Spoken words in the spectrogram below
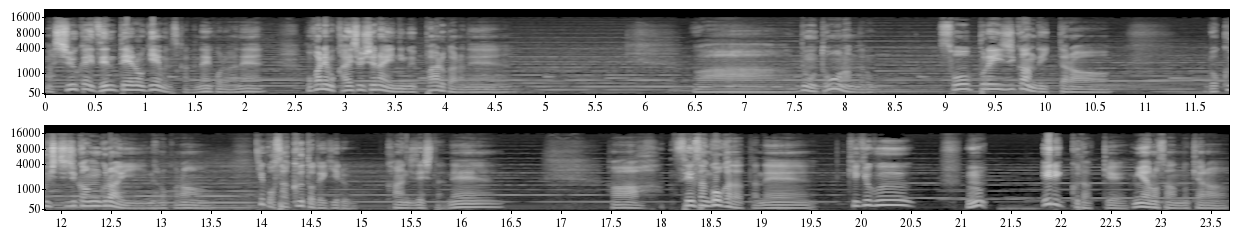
まあ、周回前提のゲームですからね、これはね。他にも回収してないエンディングいっぱいあるからね。うわー、でもどうなんだろう。総プレイ時間で言ったら、6、7時間ぐらいなのかな。結構サクッとできる感じでしたね。ああ、生産豪華だったね。結局、ん？エリックだっけ？宮野さんのキャラ。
